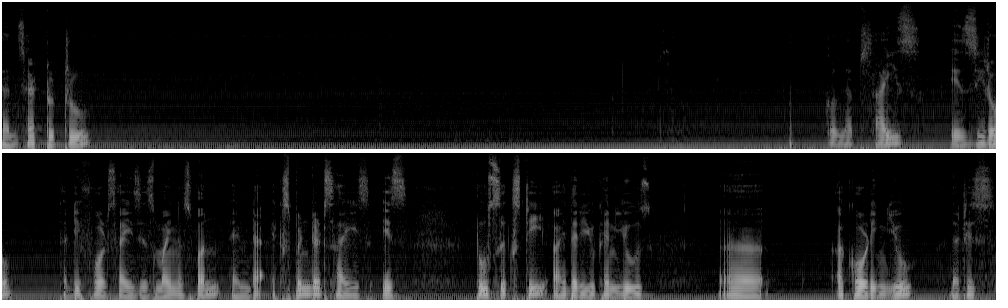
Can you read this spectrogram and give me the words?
then set to true. Collapse size is 0 the default size is minus 1 and the expanded size is 260 either you can use uh, according you that is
